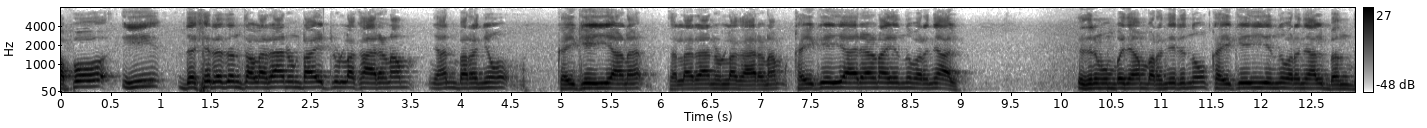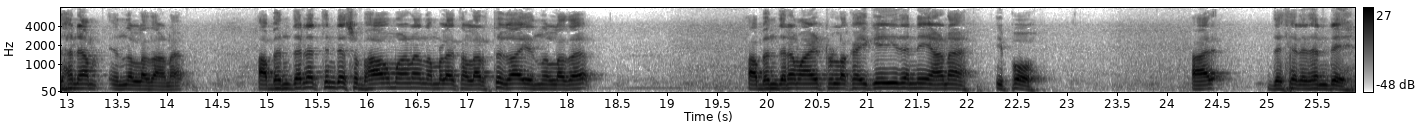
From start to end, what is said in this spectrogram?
അപ്പോൾ ഈ ദശരഥൻ തളരാനുണ്ടായിട്ടുള്ള കാരണം ഞാൻ പറഞ്ഞു കൈകേയിയാണ് തളരാനുള്ള കാരണം. കൈകേയി ആരാണ് എന്ന് പറഞ്ഞാൽ ഇതിനു മുമ്പ് ഞാൻ പറഞ്ഞിരുന്നു കൈകേയി എന്ന് പറഞ്ഞാൽ ബന്ധനം എന്നുള്ളതാണ്. ആ ബന്ധനത്തിന്റെ സ്വഭാവമാണ് നമ്മളെ തളർത്തുക എന്നുള്ളത്. ആ ബന്ധനമായിട്ടുള്ള കൈകേയി തന്നെയാണ് ഇപ്പോൾ ആ ദശരഥന്റെ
